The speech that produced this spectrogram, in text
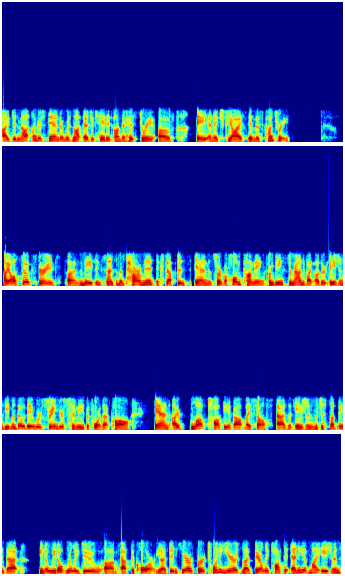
I did not understand or was not educated on the history of ANHPIs in this country. I also experienced an amazing sense of empowerment, acceptance, and sort of a homecoming from being surrounded by other Asians, even though they were strangers to me before that call. And I love talking about myself as an Asian, which is something that you know we don't really do um, at the Corps. You know, I've been here for 20 years, and I've barely talked to any of my Asian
